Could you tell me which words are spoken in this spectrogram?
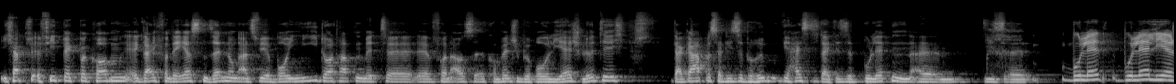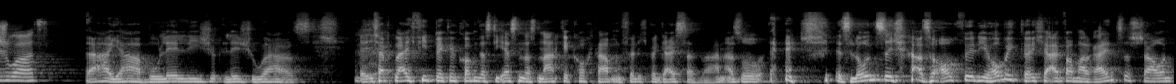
ich habe Feedback bekommen äh, gleich von der ersten Sendung, als wir Boigny dort hatten mit äh, von aus äh, Convention Büro Liège Lüttich. Da gab es ja diese berühmten, wie heißt es gleich, diese Buletten, äh, diese Boulet, Boulet liégeoise. Ah ja, Boulet liégeoise. Äh, ich habe gleich Feedback bekommen, dass die Ersten das nachgekocht haben und völlig begeistert waren. Also es lohnt sich also auch für die Hobbyköche einfach mal reinzuschauen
